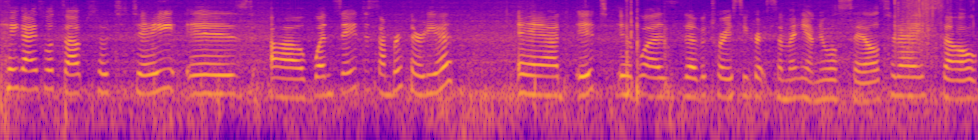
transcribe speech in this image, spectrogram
Hey guys, what's up? So today is uh, Wednesday, December 30th, and it, it was the Victoria's Secret semi-annual sale today, so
